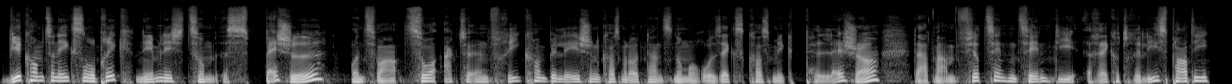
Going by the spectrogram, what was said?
Wir kommen zur nächsten Rubrik, nämlich zum Special. Und zwar zur aktuellen Free Compilation Kosmonautentanz Nummer 6 Cosmic Pleasure. Da hat man am 14.10. die Record Release Party.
